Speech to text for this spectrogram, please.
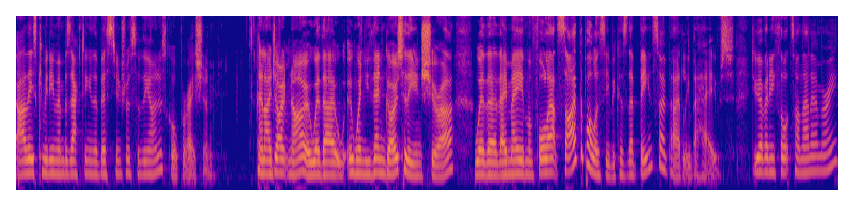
Are these committee members acting in the best interests of the owners corporation? And I don't know whether, when you then go to the insurer, whether they may even fall outside the policy because they've been so badly behaved. Do you have any thoughts on that, Anne-Maree?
